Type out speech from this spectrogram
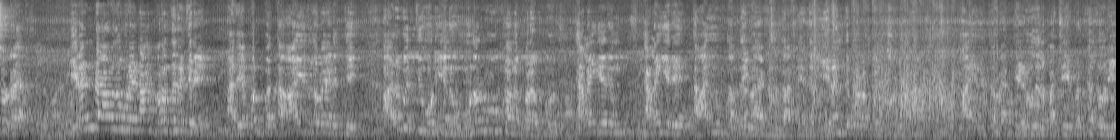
சொல்றேன். இரண்டாவது முறை நான் பிறந்திருக்கிறேன். அது எப்பன்னு பார்த்தா ஆயிரத்தி தொள்ளாயிரத்தி அறுபத்தி மூணு எனும் உணர்வுக்கான பிறப்பு. கலைஞரும் கலைஞரே தாயும் தந்தையுமாக இருந்தாங்க எனக்கு இரண்டு பிறப்பு ஆயிரத்தி தொள்ளாயிரத்தி எழுபதுல பச்சையப்பன் கல்லூரி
